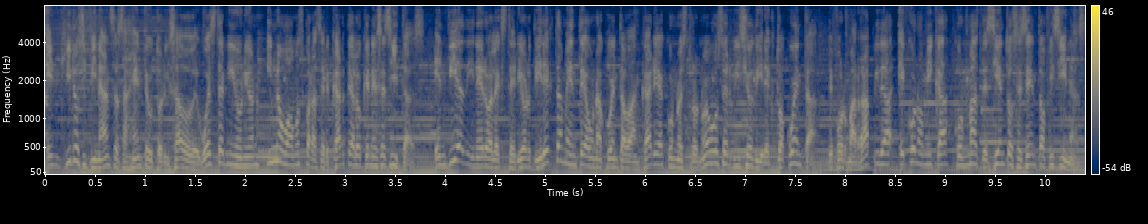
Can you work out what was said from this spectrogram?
En Giros y Finanzas, agente autorizado de Western Union, innovamos para acercarte a lo que necesitas. Envía dinero al exterior directamente a una cuenta bancaria con nuestro nuevo servicio directo a cuenta, de forma rápida, económica, con más de 160 oficinas.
